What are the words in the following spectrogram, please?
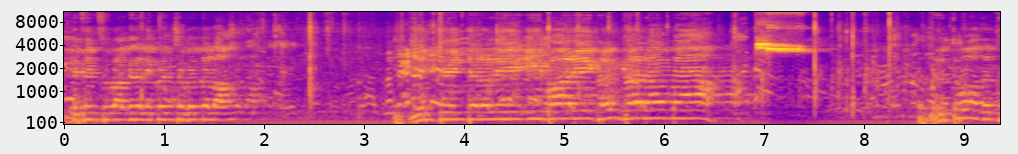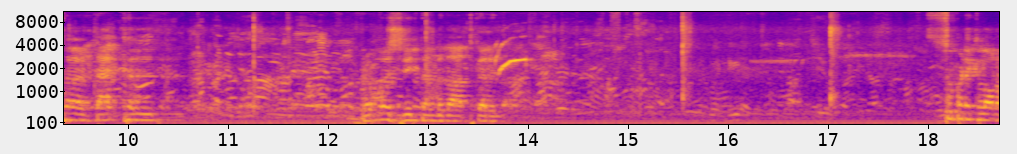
ಡಿಫೆನ್ಸ್ ಭಾಗದಲ್ಲಿ ಕೊಂಚ ಗೊಂದಲ ಎಂಟು ಎಂಟರಲ್ಲಿ ಈ ಬಾರಿ ಗಂಗಾರಾಮ. ಅದ್ಭುತವಾದಂತಹ ಟ್ಯಾಕಲ್ ಬ್ರಹ್ಮಶ್ರೀ ತಂಡದ ಆಟಗಾರರಿಂದ ಸುಪಡೆ ಟೆಕ್ ಲಾನ್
